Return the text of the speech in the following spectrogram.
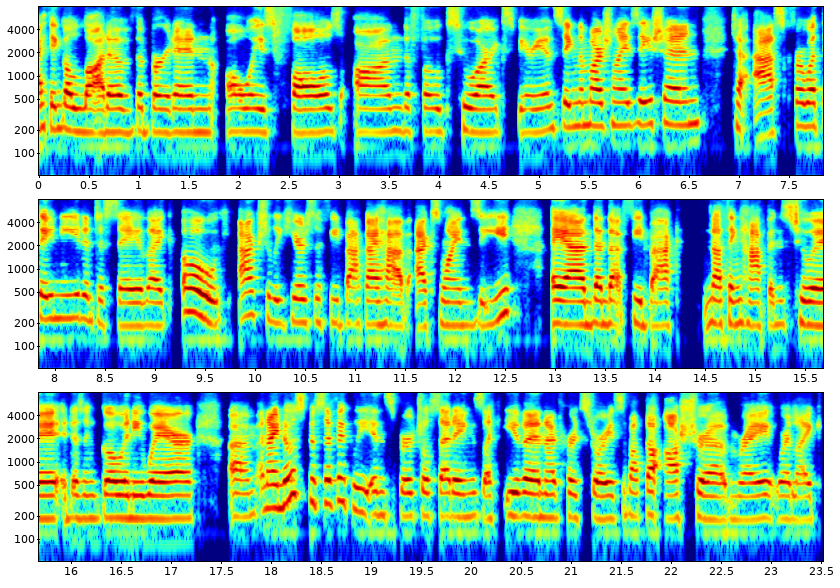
I think a lot of the burden always falls on the folks who are experiencing the marginalization to ask for what they need and to say, like, oh, actually, here's the feedback I have X, Y, and Z. And then that feedback nothing happens to it it doesn't go anywhere. Um, and i know specifically in spiritual settings like even i've heard stories about the ashram right? Where like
